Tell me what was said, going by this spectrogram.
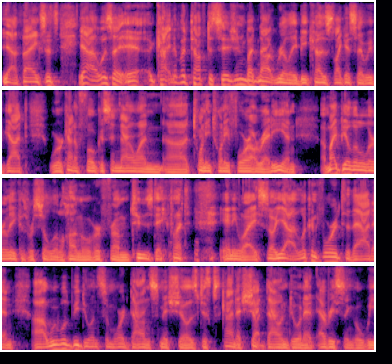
yeah, thanks. It's yeah, it was a, a kind of a tough decision, but not really because, like I said, we've got we're kind of focusing now on uh, 2024 already, and it might be a little early because we're still a little hungover from Tuesday. But anyway, so yeah, looking forward to that, and uh, we will be doing some more Don Smith shows. Just kind of shut down doing it every single week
